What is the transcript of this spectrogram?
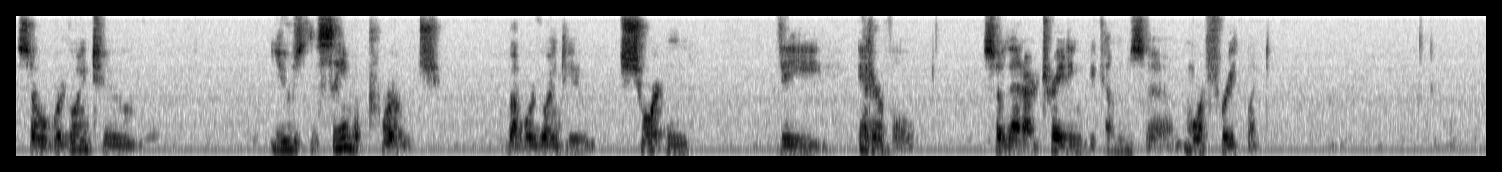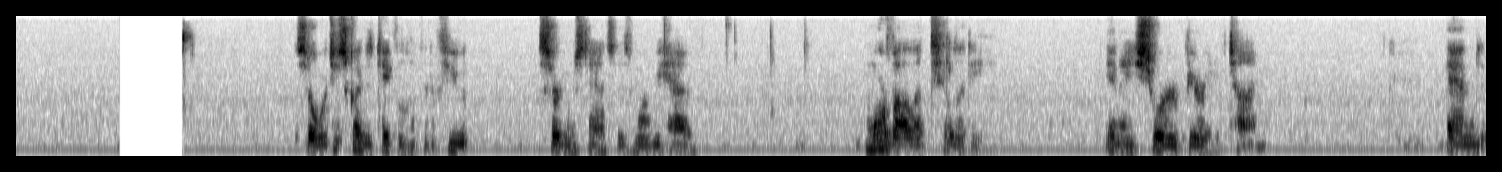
So we're going to use the same approach, but we're going to shorten the interval so that our trading becomes uh, more frequent. So we're just going to take a look at a few circumstances where we have more volatility in a shorter period of time. And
